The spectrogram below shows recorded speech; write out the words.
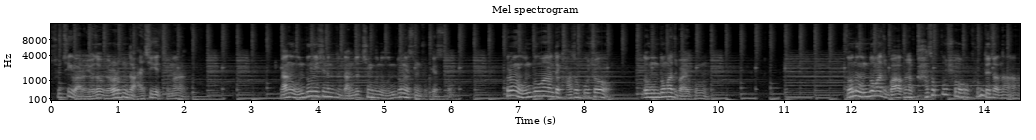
솔직히 말하면 여자 여러분도 아시겠지만 나는 운동이 싫은데 남자친구는 운동했으면 좋겠어. 그러면 운동하는데 가서 꼬셔. 너 운동하지 말고. 너는 운동하지 마. 그냥 가서 꼬셔. 그럼 되잖아.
